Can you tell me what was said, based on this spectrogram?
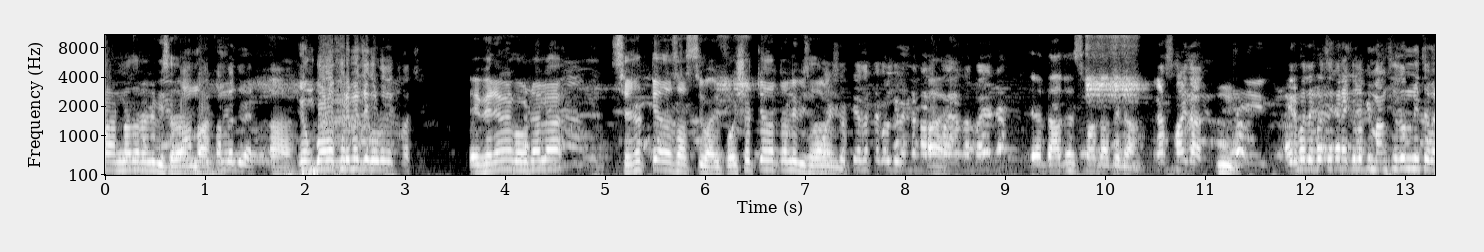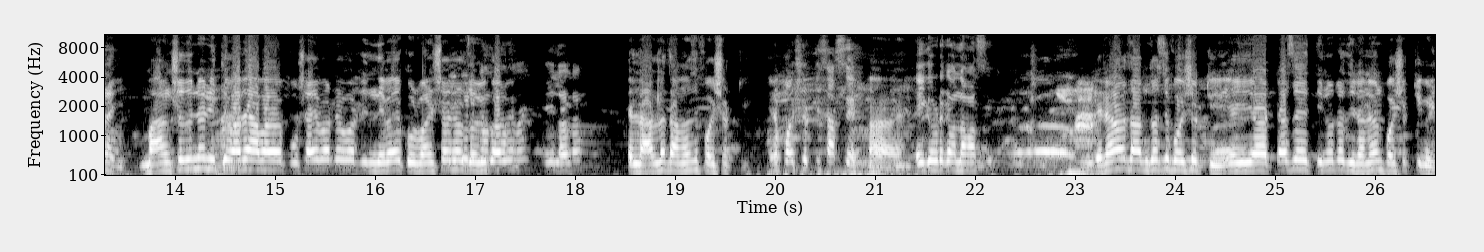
বান্ন হাজার হলে বেচা যাবে হ্যাঁ। এবং বড় ফ্রেমের যে গরু দেখতে পাচ্ছি। এই ভেরিয়ামের গরুটা হলো ছেষট্টি হাজার চাচ্ছি ভাই পঁয়ষট্টি হাজার টাকা পঁয়ষট্টি হাজার দিবেন দাঁতের দাঁত এটা? এটা এটা। ছয় দাঁত? কি মাংসের জন্য নিতে পারে আবার পোষায় বাটে নেবে কোরবানির সব জমি করবে। এই লালটা? দাম আছে পঁয়ষট্টি। এটা পঁয়ষট্টি চাচ্ছে? হ্যাঁ। এই গরুটা কেমন দাম আছে? এটাও দাম যাচ্ছে পঁয়ষট্টি। এই একটা আছে তিনোটা জিরা নেবেন পঁয়ষট্টি করে।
